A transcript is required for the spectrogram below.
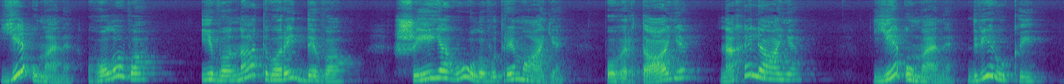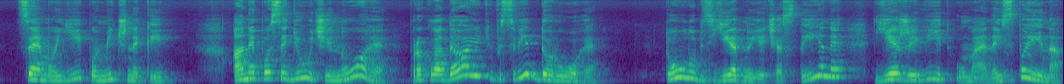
Є у мене голова, і вона творить дива. Шия голову тримає, повертає, нахиляє. Є у мене дві руки, це мої помічники, а непосидючі ноги прокладають в світ дороги. Тулуб з'єднує частини, є живіт у мене й спина.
